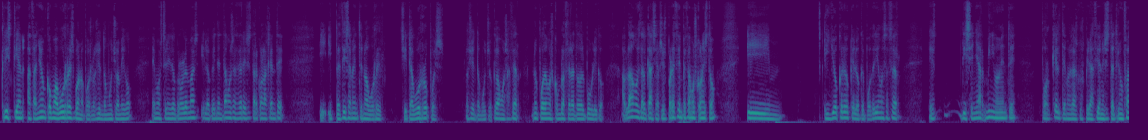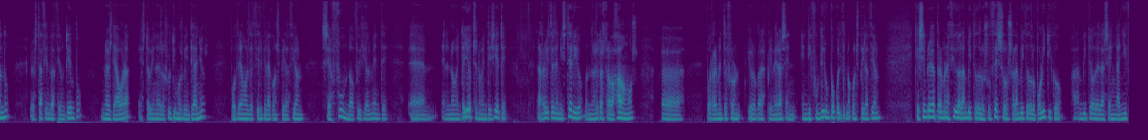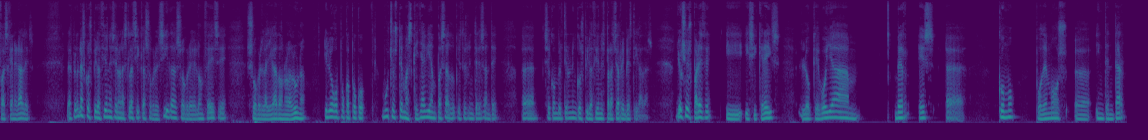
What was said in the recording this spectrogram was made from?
Cristian Azañón, ¿cómo aburres? Bueno, pues lo siento mucho, amigo. Hemos tenido problemas y lo que intentamos hacer es estar con la gente y, precisamente no aburrir. Si te aburro, pues lo siento mucho. ¿Qué vamos a hacer? No podemos complacer a todo el público. Hablábamos de Alcácer. Si os parece, empezamos con esto. Y yo creo que lo que podríamos hacer es diseñar mínimamente por qué el tema de las conspiraciones está triunfando. Lo está haciendo hace un tiempo, no es de ahora, esto viene de los últimos 20 años. Podríamos decir que la conspiración se funda oficialmente eh, en el 98, 97. Las revistas de misterio, donde nosotros trabajábamos, eh, pues realmente fueron, yo creo que las primeras en, en, difundir un poco el tema conspiración, que siempre había permanecido al ámbito de los sucesos, al ámbito de lo político, al ámbito de las engañifas generales. Las primeras conspiraciones eran las clásicas sobre el SIDA, sobre el 11S, sobre la llegada o no a la Luna, y luego poco a poco muchos temas que ya habían pasado, que esto es lo interesante, eh, se convirtieron en conspiraciones para ser reinvestigadas. Yo, si os parece, y, si queréis, lo que voy a ver es eh, cómo podemos eh, intentar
